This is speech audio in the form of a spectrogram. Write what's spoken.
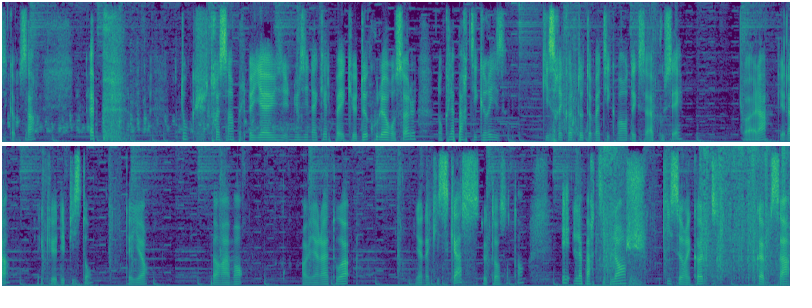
c'est comme ça. Hop. Donc très simple, il y a une usine à kelp avec deux couleurs au sol. Donc la partie grise qui se récolte automatiquement dès que ça a poussé. Voilà, qui est là, avec des pistons. D'ailleurs, apparemment, reviens là toi. Il y en a qui se cassent de temps en temps. Et la partie blanche qui se récolte comme ça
